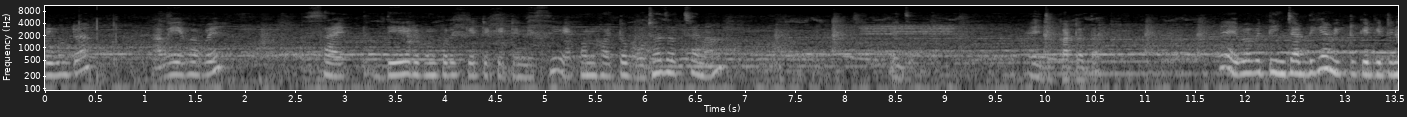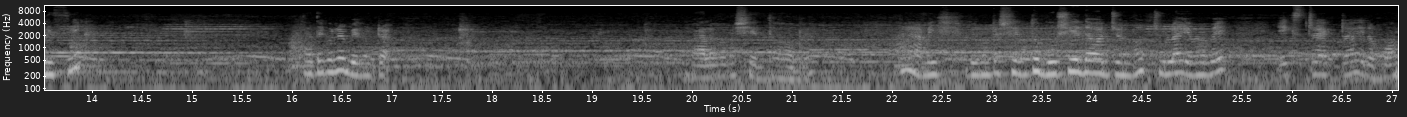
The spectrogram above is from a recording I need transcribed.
বেগুনটা আমি এভাবে সাইড দিয়ে এরকম করে কেটে কেটে নিছি। এখন হয়তো বোঝা যাচ্ছে না। এই যে এই যে কাটা দাগ। হ্যাঁ এভাবে তিন চার দিকে আমি একটু কেটে কেটে নিছি। তাতে করে বেগুনটা ভালোভাবে সেদ্ধ হবে। হ্যাঁ আমি বেগুনটা সেদ্ধ বসিয়ে দেওয়ার জন্য চুলায় এভাবে এক্সট্রা একটা এরকম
